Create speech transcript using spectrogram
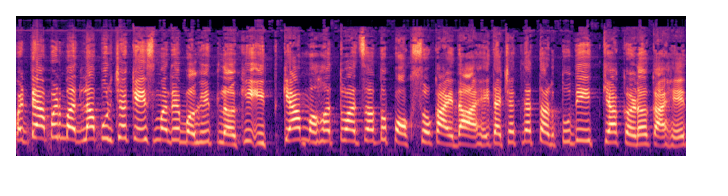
पण ते आपण बदलापूरच्या केसमध्ये बघितलं की इतक्या महत्त्वाचा तो पॉक्सो कायदा आहे त्याच्यातल्या तरतुदी इतक्या कडक आहेत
